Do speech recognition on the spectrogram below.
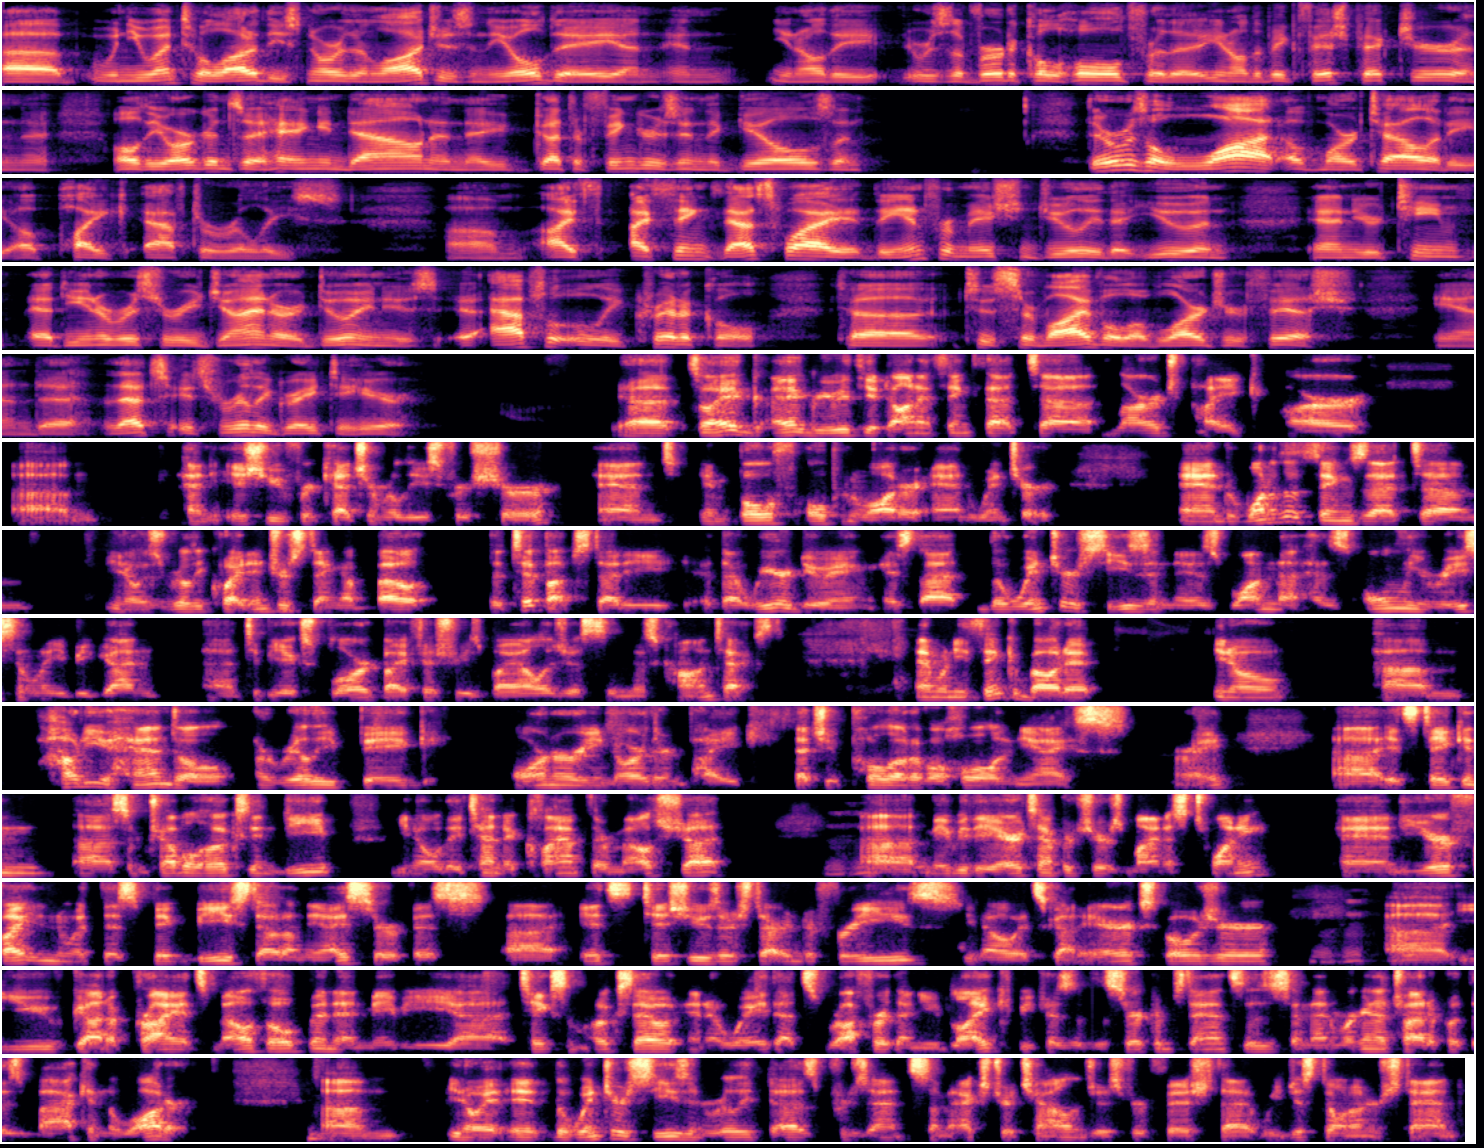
Uh, when you went to a lot of these northern lodges in the old day, and and you know the there was a vertical hold for the you know the big fish picture, and the, all the organs are hanging down, and they got their fingers in the gills, and there was a lot of mortality of pike after release. Um, I th- I think that's why the information, Julee, that you and and your team at the University of Regina are doing is absolutely critical to to survival of larger fish, and uh, that's it's really great to hear. Yeah, so I, I agree with you, Don. I think that uh, large pike are um, an issue for catch and release for sure, and in both open water and winter. And one of the things that um, you know is really quite interesting about the tip up study that we are doing is that the winter season is one that has only recently begun uh, to be explored by fisheries biologists in this context. And when you think about it, you know, um, how do you handle a really big ornery northern pike that you pull out of a hole in the ice, right? Uh, it's taken uh, some treble hooks in deep. You know, they tend to clamp their mouth shut. Mm-hmm. Uh, maybe the air temperature is minus 20 and you're fighting with this big beast out on the ice surface. Uh, its tissues are starting to freeze. You know, it's got air exposure. Mm-hmm. Uh, you've got to pry its mouth open and maybe uh, take some hooks out in a way that's rougher than you'd like because of the circumstances. And then we're going to try to put this back in the water. Um, you know, it, it, the winter season really does present some extra challenges for fish that we just don't understand.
